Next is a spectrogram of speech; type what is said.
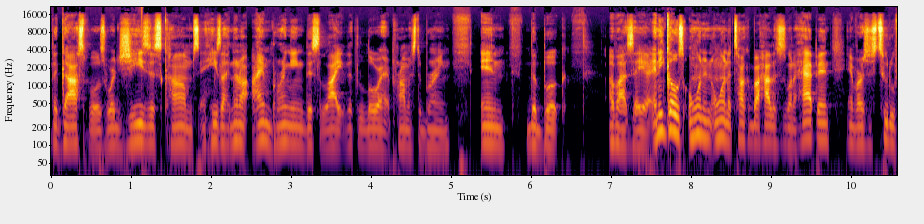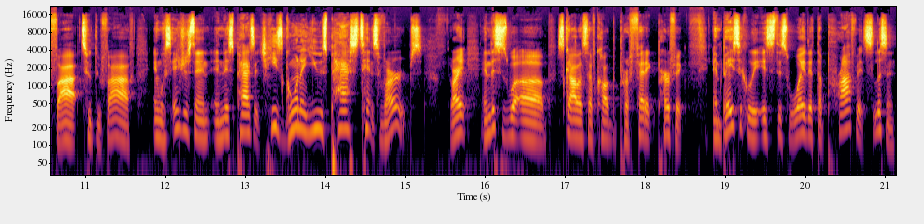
the Gospels where Jesus comes and he's like, no, no, I'm bringing this light that the Lord had promised to bring in the book of Isaiah. And he goes on and on to talk about how this is going to happen in verses 2 to 5, 2 through 5. And what's interesting in this passage, he's going to use past tense verbs, right? And this is what uh, scholars have called the prophetic perfect. And basically, it's this way that the prophets, listen,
